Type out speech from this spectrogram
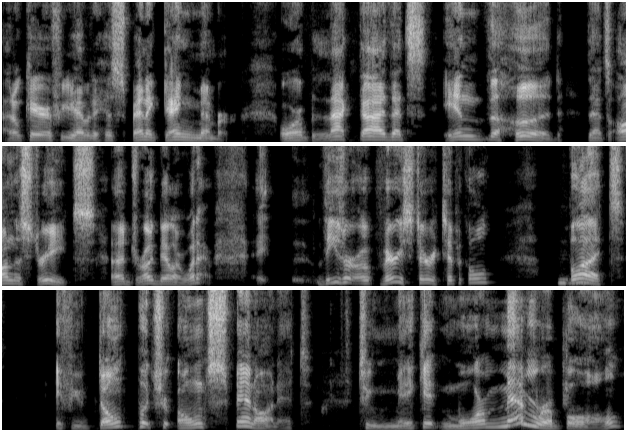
I don't care if you have a Hispanic gang member or a black guy that's in the hood, that's on the streets, a drug dealer, whatever. Eh, these are uh, very stereotypical, mm-hmm. but if you don't put your own spin on it to make it more memorable,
